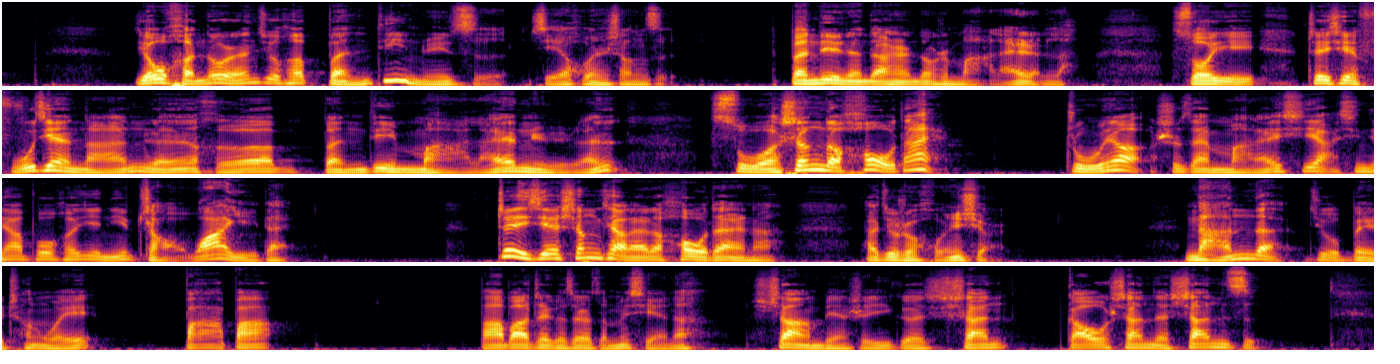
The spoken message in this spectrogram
有很多人就和本地女子结婚生子。本地人当然都是马来人了，所以这些福建男人和本地马来女人所生的后代，主要是在马来西亚、新加坡和印尼爪哇一带。这些生下来的后代呢，他就是混血儿男的就被称为巴巴。八八这个字怎么写呢？上边是一个山，高山的山字，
